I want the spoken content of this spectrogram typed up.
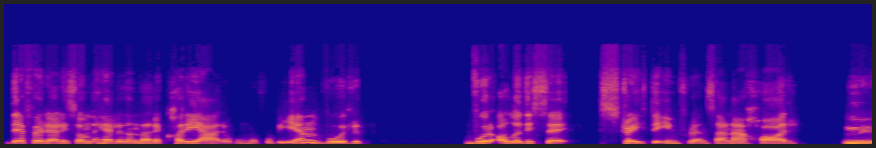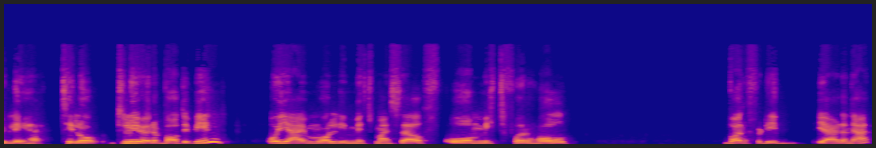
det føler jeg liksom hele den der karrierehomofobien hvor, hvor alle disse straighte influenserne har mulighet til å, til å gjøre hva de vil, og jeg må limit myself og mitt forhold bare fordi jeg er den jeg er.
